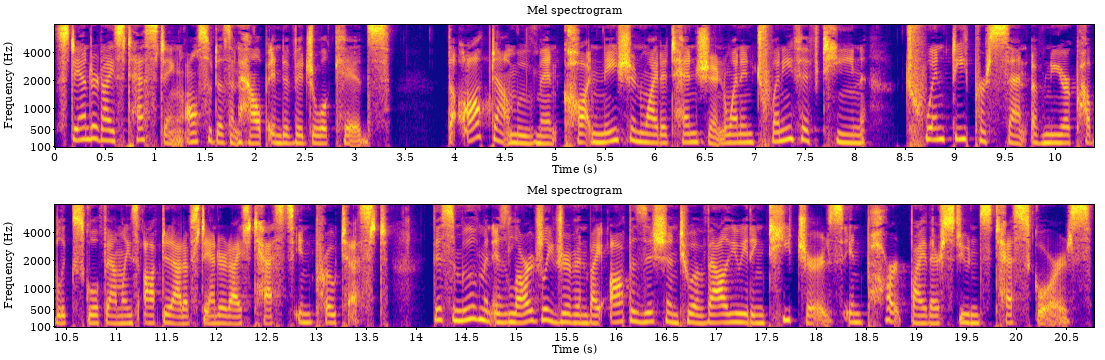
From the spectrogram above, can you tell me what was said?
Standardized testing also doesn't help individual kids. The opt out movement caught nationwide attention when in 2015, 20% of New York public school families opted out of standardized tests in protest. This movement is largely driven by opposition to evaluating teachers, in part by their students' test scores.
